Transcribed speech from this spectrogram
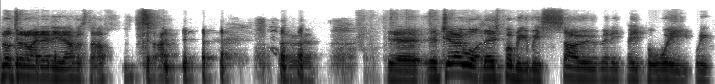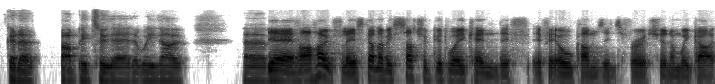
Not denying any of the other stuff. So, so, uh, yeah, Uh, do you know what? There's probably going to be so many people we we're going to bump into there that we know. Um, Yeah, uh, hopefully it's going to be such a good weekend if if it all comes into fruition and we go.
